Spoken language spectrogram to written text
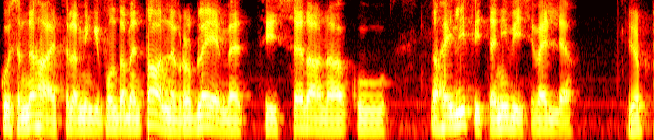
kus on näha, et seal on mingi fundamentaalne probleem, et siis seda nagu noh, ei lihvita niiviisi välja. jep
